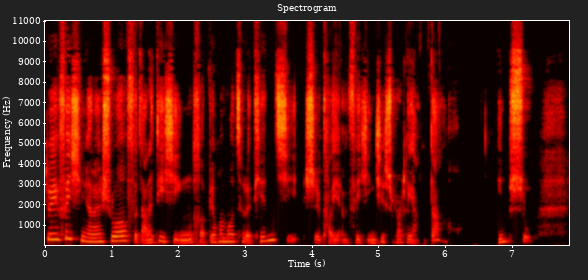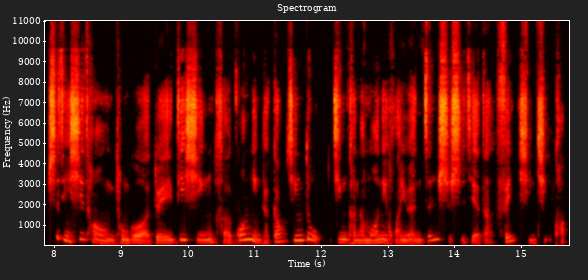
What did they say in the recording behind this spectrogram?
对于飞行员来说，复杂的地形和变幻莫测的天气是考验飞行技术的两大因素。视景系统通过对地形和光影的高精度，尽可能模拟还原真实世界的飞行情况。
